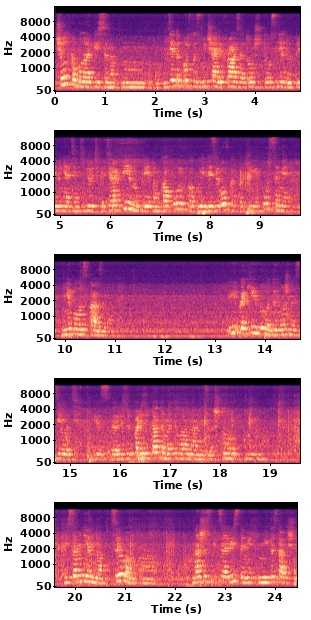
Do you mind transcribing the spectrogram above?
четко было описано, где-то просто звучали фразы о том, что следует применять антибиотикотерапию, но при этом какую, в каких дозировках, какими курсами не было сказано. И какие выводы можно сделать из, э, по результатам этого анализа? Что, несомненно, в целом а, наши специалисты недостаточно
